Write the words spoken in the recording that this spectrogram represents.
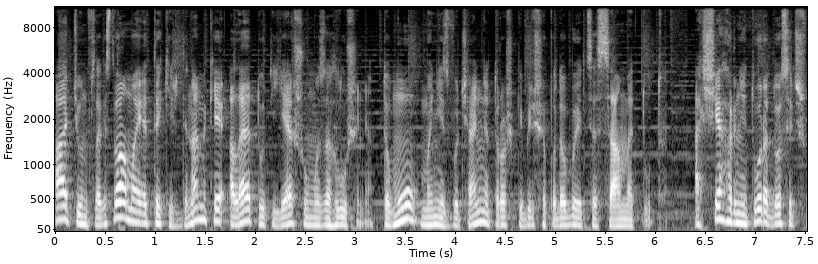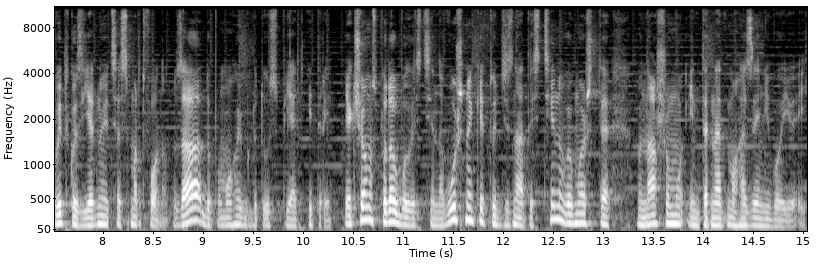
А TuneFlex 2 має такі ж динаміки, але тут є шумозаглушення. Тому мені звучання трошки більше подобається саме тут. А ще гарнітура досить швидко з'єднується з смартфоном за допомогою Bluetooth 5.3. Якщо вам сподобались ці навушники, то дізнатись ціну ви можете в нашому інтернет-магазині Voyua.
